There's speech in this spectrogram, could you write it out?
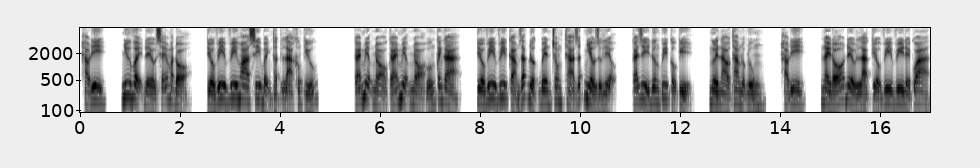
Hào đi, như vậy đều sẽ mặt đỏ, tiểu Vi Vi hoa si bệnh thật là không cứu. Cái miệng nhỏ cái miệng nhỏ uống canh gà, Tiểu Vi Vi cảm giác được bên trong thả rất nhiều dược liệu, cái gì đương quy cầu kỷ, người nào tham lục đùng, hảo đi, này đó đều là kiểu vi vi đề qua,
